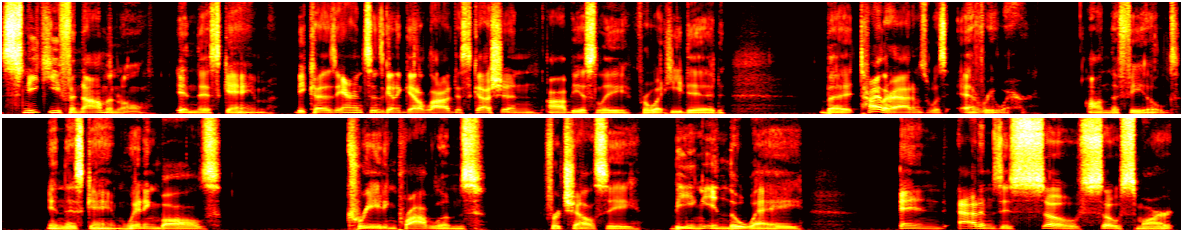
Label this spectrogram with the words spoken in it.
sneaky phenomenal in this game because Aaronson's going to get a lot of discussion, obviously, for what he did. But Tyler Adams was everywhere on the field in this game, winning balls, creating problems for Chelsea, being in the way. And Adams is so, so smart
